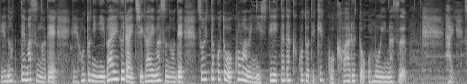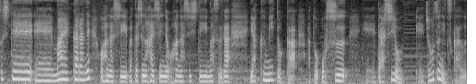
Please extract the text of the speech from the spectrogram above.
えー、載ってますので、え本当に2倍ぐらい違いますのでそういったことをこまめにしていただくことで結構変わると思います。はい、そして、えー、前からねお話私の配信でお話ししていますが薬味とかあとお酢、えー、だしを、え、上手に使う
